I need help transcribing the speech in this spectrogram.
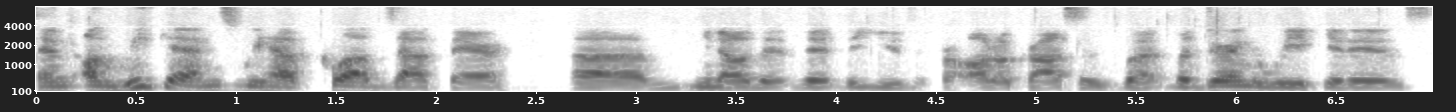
and on weekends, we have clubs out there. Um, you know that, that, that use it for autocrosses, but but during the week, it is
